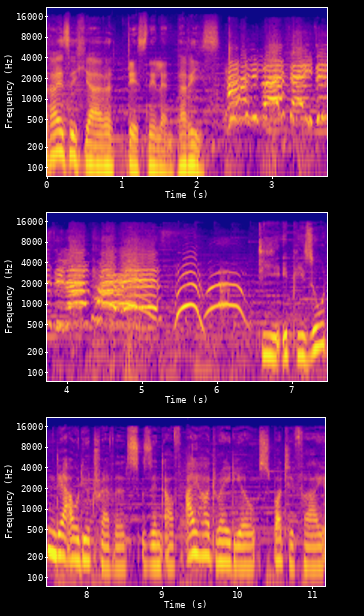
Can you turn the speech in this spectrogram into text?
30 Jahre Disneyland Paris. Die Episoden der Audio Travels sind auf iHeartRadio, Spotify,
